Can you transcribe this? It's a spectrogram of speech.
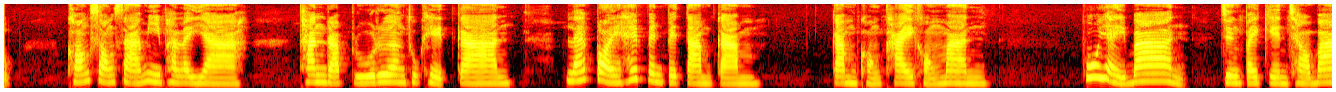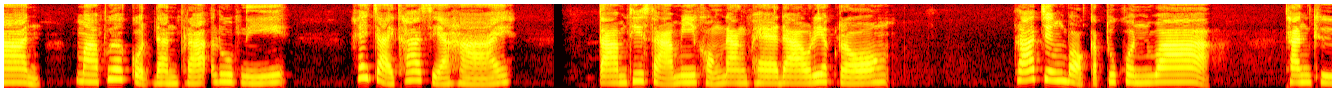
ภของสองสามีภรรยา ท่านรับรู้เรื่องทุกเหตุการณ์ และปล่อยให้เป็นไปตามกรรม กรรมของใครของมัน ผู้ใหญ่บ้านจึงไปเกณฑ์ชาวบ้าน มาเพื่อกดดันพระรูปนี้ ให้จ่ายค่าเสียหาย ตามที่สามีของนางแพรดาวเรียกร้อง พระจึงบอกกับทุกคนว่า ท่านคือ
